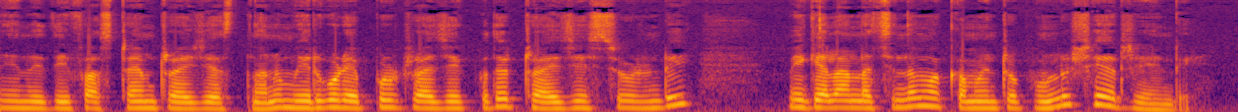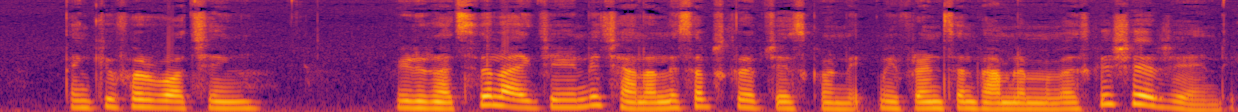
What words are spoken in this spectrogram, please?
నేను ఇది ఫస్ట్ టైం ట్రై చేస్తున్నాను. మీరు కూడా ఎప్పుడు ట్రై చేయకపోతే ట్రై చేసి చూడండి. మీకు ఎలా నచ్చిందో మా కమెంట్ రూపంలో షేర్ చేయండి. Thank you for watching video నచ్చితే లైక్ చేయండి ఛానల్ని సబ్స్క్రైబ్ చేసుకోండి. మీ ఫ్రెండ్స్ అండ్ ఫ్యామిలీ మెంబర్స్కి షేర్ చేయండి.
